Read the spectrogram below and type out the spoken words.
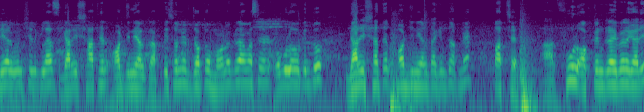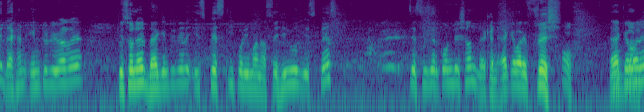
rear windshield glass গাড়ির সাথে অরিজিনালটা পিছনের যত মনোগ্রাম আছে ওগুলোও কিন্তু গাড়ির সাথে অরিজিনালটা কিন্তু আপনি পাচ্ছেন। আর ফুল অকটেন ড্রাইভের গাড়ি দেখেন ইন্টেরিয়রে পিছনের ব্যাগ ইন্টেরিয়রে স্পেস কি পরিমাণ আছে? হিউজ স্পেস চেসিজের কন্ডিশন দেখেন একেবারে ফ্রেশ একেবারে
